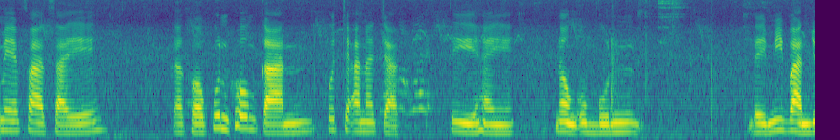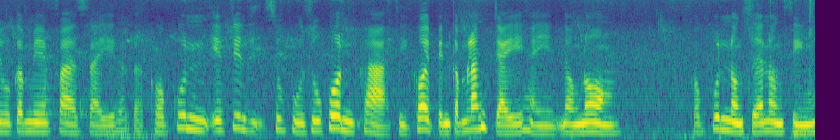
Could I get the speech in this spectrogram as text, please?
แม่ฟ้าใสก็ขอบคุณโครงการโคชอาณาจักรที่ให้น้องอุ้มบุญได้มีบ้านอยู่กับแม่ฟ้าใสแล้วก็ขอบคุณเอฟซีสุผูสุคนค่ะที่คอยเป็นกำลังใจให้น้องๆขอบคุณน้องเสือน้องสิงห์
